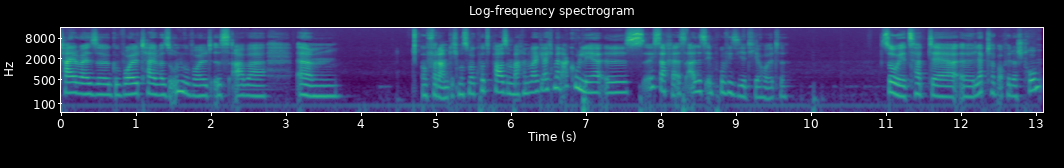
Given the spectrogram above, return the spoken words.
teilweise gewollt, teilweise ungewollt ist, aber ähm, Oh verdammt, ich muss mal kurz Pause machen, weil gleich mein Akku leer ist. Ich sage ja, ist alles improvisiert hier heute. So, jetzt hat der äh, Laptop auch wieder Strom.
